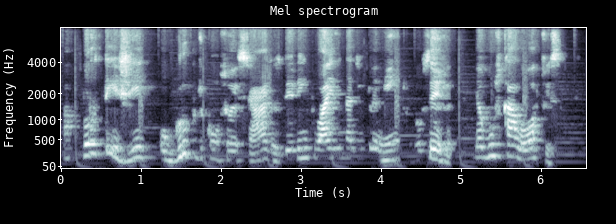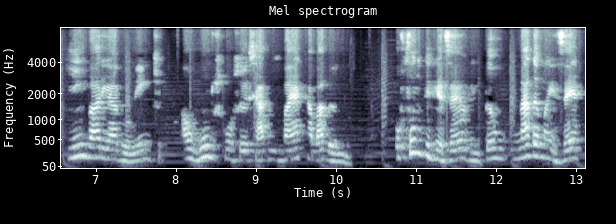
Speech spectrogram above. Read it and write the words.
para proteger o grupo de consorciados de eventuais inadimplências, ou seja, de alguns calotes que invariavelmente algum dos consorciados vai acabar dando. O fundo de reserva, então, nada mais é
